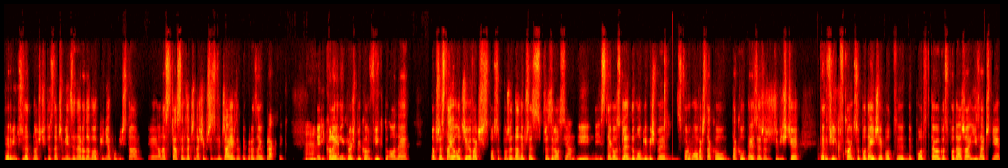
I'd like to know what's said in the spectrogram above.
termin przydatności. To znaczy, międzynarodowa opinia publiczna, e, ona z czasem zaczyna się przyzwyczajać do tego rodzaju praktyk. Mhm. E, I kolejne groźby konfliktu, one no, przestają oddziaływać w sposób pożądany przez, przez Rosjan. I, I, z tego względu moglibyśmy sformułować taką, taką tezę, że rzeczywiście ten wilk w końcu podejdzie pod płot tego gospodarza i zacznie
